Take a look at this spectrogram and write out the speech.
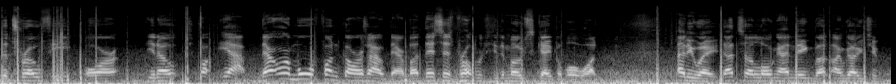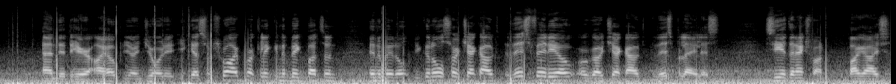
the trophy or you know yeah there are more fun cars out there but this is probably the most capable one anyway that's a long ending but i'm going to end it here. I hope you enjoyed it. You can subscribe by clicking the big button in the middle. You can also check out this video or go check out this playlist. See you at the next one. Bye guys.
